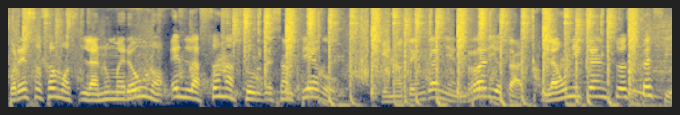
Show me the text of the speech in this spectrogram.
Por eso somos la número uno en la zona sur de Santiago. Que no te engañen, Radio Touch, la única en su especie.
